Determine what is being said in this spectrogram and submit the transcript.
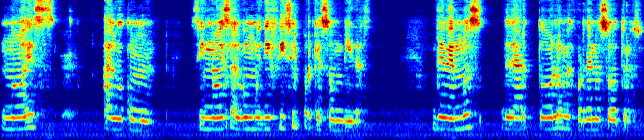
no es algo común, sino es algo muy difícil porque son vidas. Debemos de dar todo lo mejor de nosotros.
